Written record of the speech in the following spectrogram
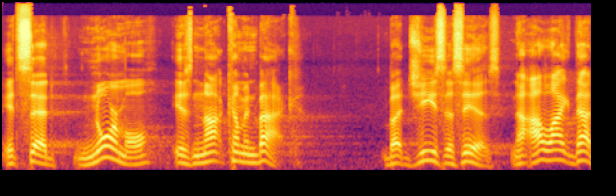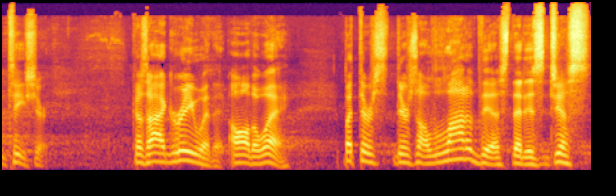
It said, Normal is not coming back, but Jesus is. Now, I like that t shirt because I agree with it all the way. But there's, there's a lot of this that is just,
